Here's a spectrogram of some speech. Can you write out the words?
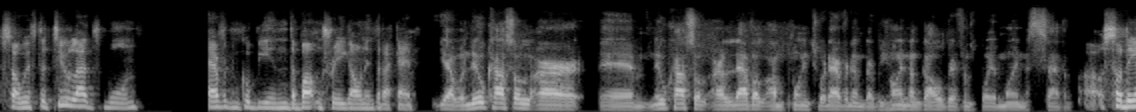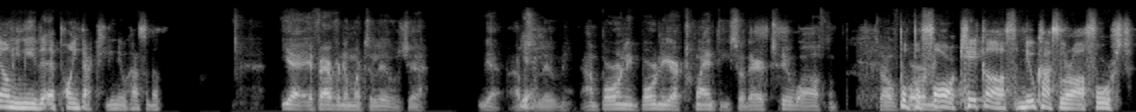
So if the two lads won, Everton could be in the bottom three going into that game. Yeah, well, Newcastle are um, Newcastle are level on points with Everton. They're behind on goal difference by a minus seven. Oh, so they only need a point actually, Newcastle. Then. Yeah, if Everton were to lose, yeah. Yeah, absolutely. Yeah. And Burnley, Burnley are 20, so they're two off them. So But Burnley, before kickoff, Newcastle are off first.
